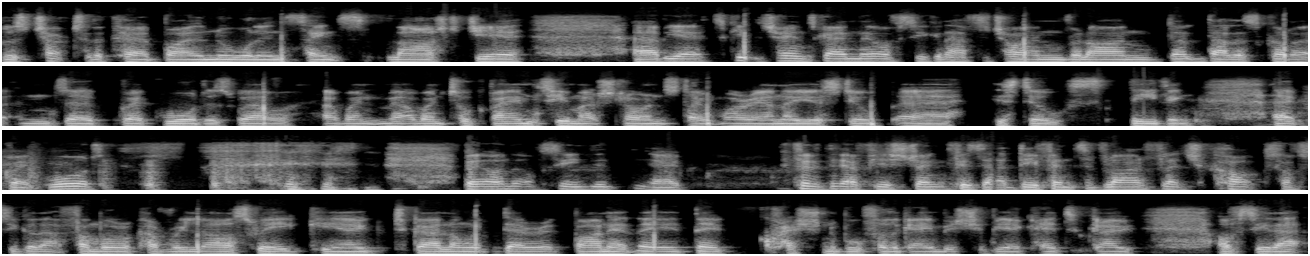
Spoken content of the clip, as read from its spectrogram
was chucked to the curb by the New Orleans Saints last year. Uh, yeah, to keep the chains going, they're obviously going to have to try and rely on D- Dallas Goedert and uh, Greg Ward as well. I won't, I won't talk about him too much, Lawrence. Don't worry, I know you're still uh, you're still thieving Greg Ward. but obviously, you know Philadelphia's strength is that defensive line. Fletcher Cox obviously got that fumble recovery last week. You know, to go along with Derek Barnett, they they're questionable for the game, but should be okay to go. Obviously, that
